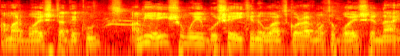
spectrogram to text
আমার বয়সটা দেখুন আমি এই সময়ে বসে এইখানে ওয়াজ করার মতো বয়সে নাই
